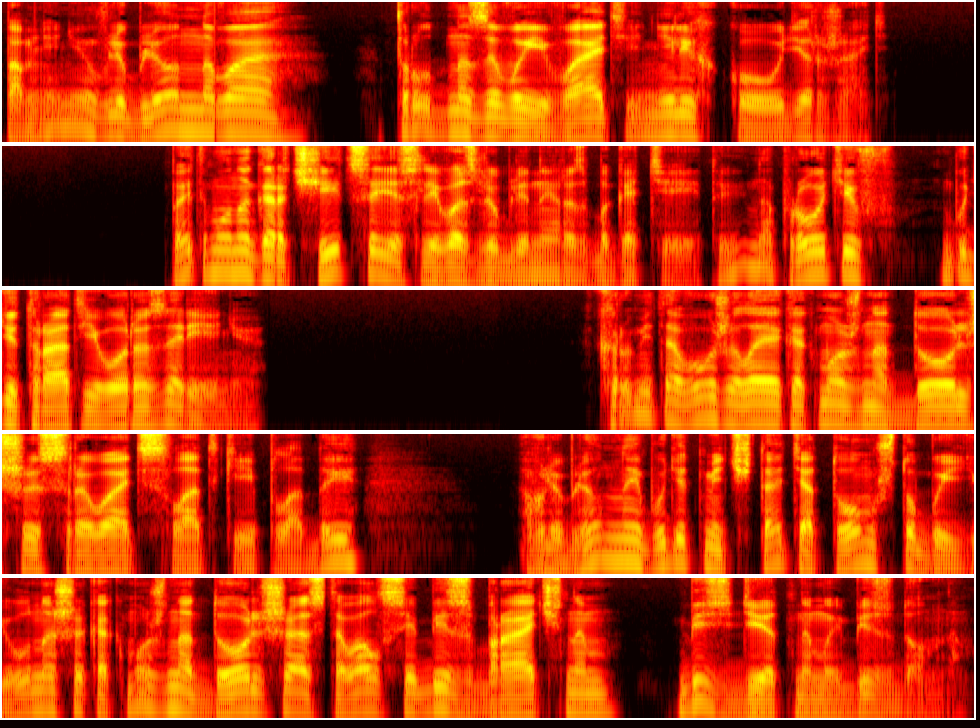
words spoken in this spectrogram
по мнению влюбленного, трудно завоевать и нелегко удержать. Поэтому он огорчится, если возлюбленный разбогатеет, и, напротив, будет рад его разорению. Кроме того, желая как можно дольше срывать сладкие плоды, влюбленный будет мечтать о том, чтобы юноша как можно дольше оставался безбрачным, бездетным и бездомным.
